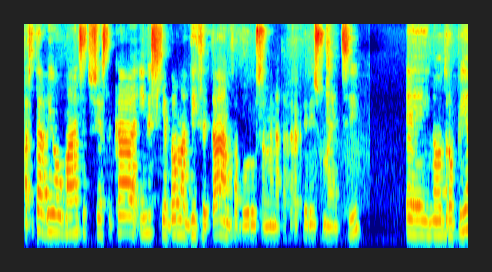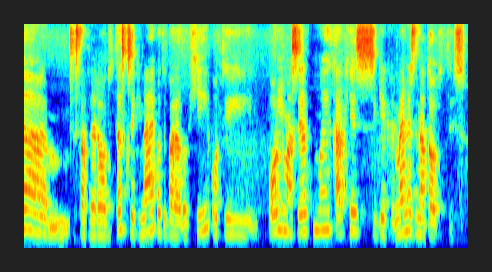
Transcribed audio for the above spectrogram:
Αυτά τα δύο mindset ουσιαστικά είναι σχεδόν αντίθετα, αν θα μπορούσαμε να τα χαρακτηρίσουμε έτσι. Ε, η νοοτροπία σταθερότητας ξεκινάει από την παραδοχή ότι όλοι μας έχουμε κάποιες συγκεκριμένες δυνατότητες.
